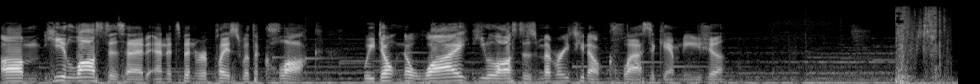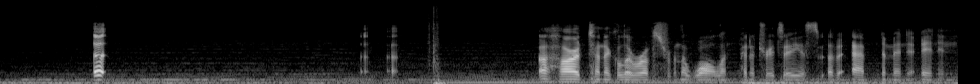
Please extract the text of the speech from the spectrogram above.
um, he lost his head and it's been replaced with a clock. We don't know why he lost his memories. You know, classic amnesia. Uh, A hard tentacle erupts from the wall and penetrates A's abdomen in an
